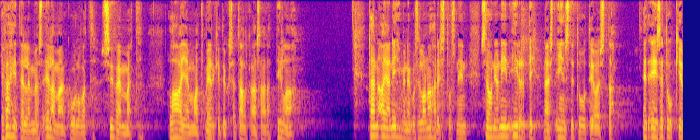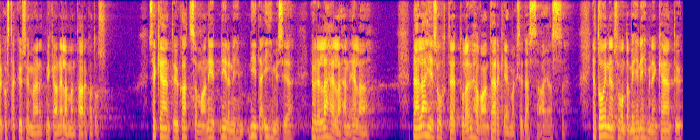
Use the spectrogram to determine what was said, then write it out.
Ja vähitellen myös elämään kuuluvat syvemmät laajemmat merkitykset alkaa saada tilaa. Tämän ajan ihminen, kun sillä on ahdistus, niin se on jo niin irti näistä instituutioista, että ei se tule kirkosta kysymään, että mikä on elämän tarkoitus. Se kääntyy katsomaan niiden, niitä ihmisiä, joiden lähellä hän elää. Nämä lähisuhteet tulee yhä vaan tärkeämmäksi tässä ajassa. Ja toinen suunta, mihin ihminen kääntyy,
